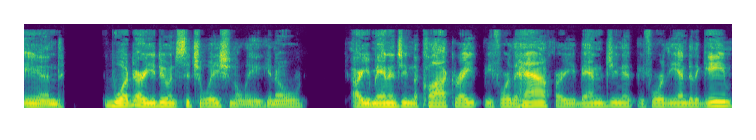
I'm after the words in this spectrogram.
And what are you doing situationally? You know, are you managing the clock right before the half? Are you managing it before the end of the game,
